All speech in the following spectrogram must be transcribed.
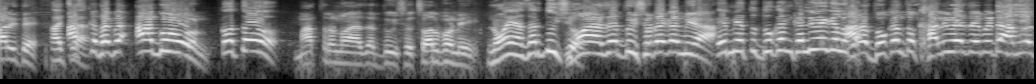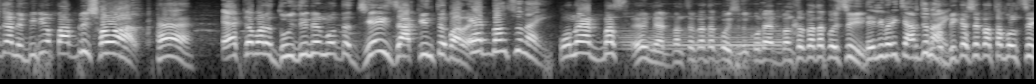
বাড়িতে। আচ্ছা। আজকে থাকবে আগুন। কত? মাত্র নয় হাজার দুইশো চলবো নি। নয় হাজার দুইশো? নয় হাজার দুইশো টাকা মিয়া। এ মেয়ে তো দোকান খালি হয়ে গেল। আরে দোকান তো খালি হয়ে যাবে এটা আমিও জানি। ভিডিও পাবলিশ হওয়ার। হ্যাঁ। একেবারে দুই দিনের মধ্যে যেই যা কিনতে পারে। অ্যাডভান্সও নাই। কোন অ্যাডভান্স এই অ্যাডভান্সের কথা কইছি কোন অ্যাডভান্সের কথা কইছি। ডেলিভারি চার্জও নাই। বিকাশের কথা বলছি?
